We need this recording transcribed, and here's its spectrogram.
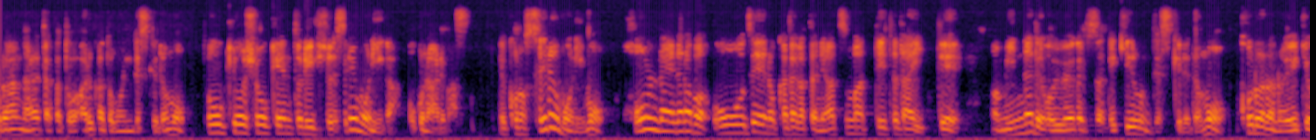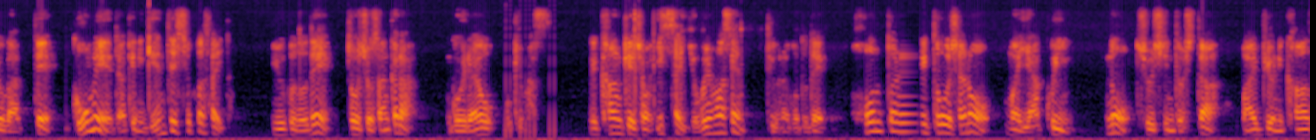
覧になられた方あるかと思うんですけども東京証券取引所でセレモニーが行われますでこのセレモニーも本来ならば大勢の方々に集まっていただいて、まあ、みんなでお祝いが実はできるんですけれどもコロナの影響があって5名だけに限定してくださいということで東証さんからご依頼を受けます。で関係者は一切呼べませんというようなことで本当に当社の、まあ、役員の中心とした IPO に関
